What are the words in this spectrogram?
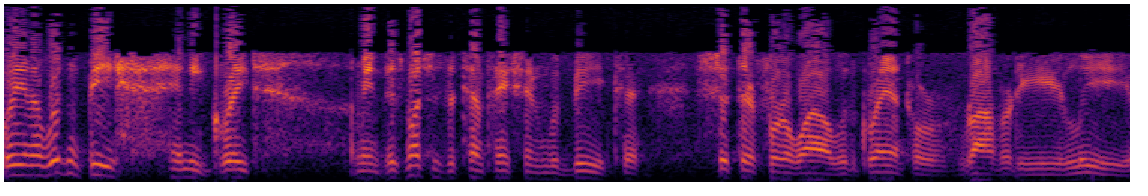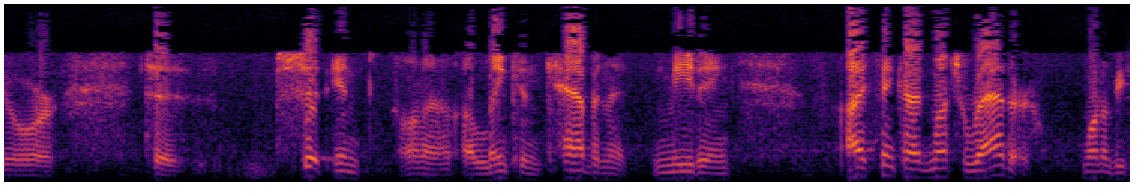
Well, you know, it wouldn't be any great. I mean, as much as the temptation would be to sit there for a while with Grant or Robert E. Lee, or to sit in on a, a Lincoln cabinet meeting, I think I'd much rather want to be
